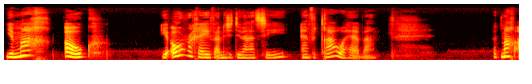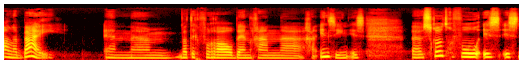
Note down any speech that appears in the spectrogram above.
je mag ook je overgeven aan de situatie en vertrouwen hebben. Het mag allebei. En um, wat ik vooral ben gaan, uh, gaan inzien is. Uh, schuldgevoel is, is,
